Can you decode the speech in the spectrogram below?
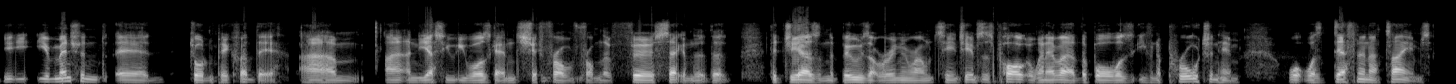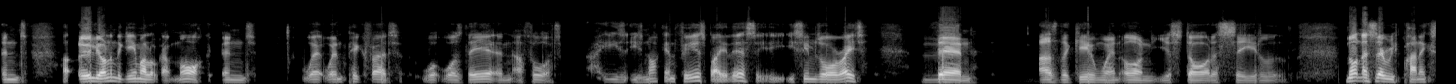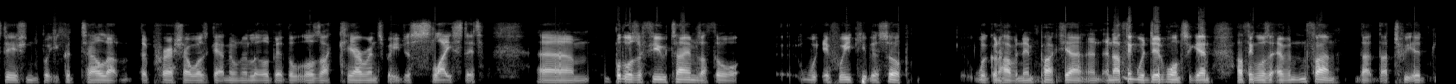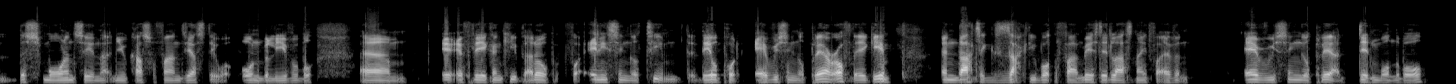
You, you mentioned uh, Jordan Pickford there, um, and yes, he, he, was getting shit from from the first second. The the, the jeers and the boos that were ringing around St James's Park whenever the ball was even approaching him, what was deafening at times. And uh, early on in the game, I looked at Mark, and when Pickford was there, and I thought he's he's not getting phased by this. He, he seems all right. Then, as the game went on, you start to see not necessarily panic stations, but you could tell that the pressure was getting on a little bit. There was that clearance where he just sliced it. Um, but there was a few times I thought, if we keep this up, we're going to have an impact here. And, and I think we did once again. I think it was an Everton fan that, that tweeted this morning saying that Newcastle fans yesterday were unbelievable. Um, if they can keep that up for any single team, they'll put every single player off their game. And that's exactly what the fan base did last night for Everton. Every single player didn't want the ball.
